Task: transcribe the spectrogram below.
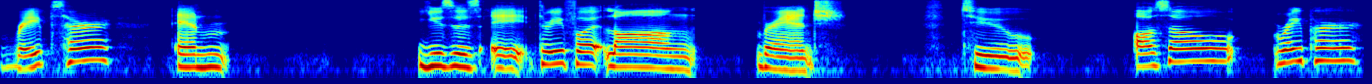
rapes her and uses a three foot long branch to also rape her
